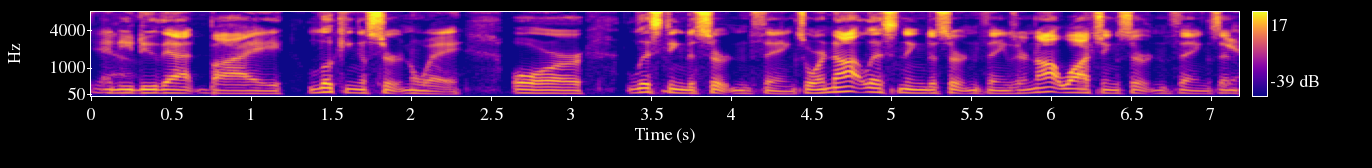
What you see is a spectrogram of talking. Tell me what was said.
And you do that by looking a certain way, or listening to certain things, or not listening to certain things, or not watching certain things, and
